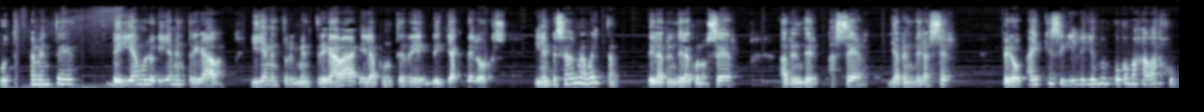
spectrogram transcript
justamente veíamos lo que ella me entregaba. Y ella me, entregaba el apunte de, Jacques Delors y le empecé a dar una vuelta del aprender a conocer, aprender a ser y aprender a ser. Pero hay que seguir leyendo un poco más abajo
